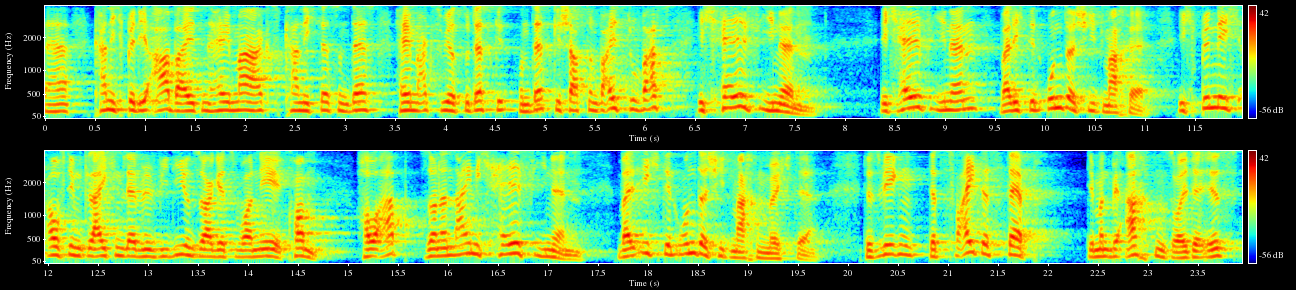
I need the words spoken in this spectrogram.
äh, kann ich bei dir arbeiten? Hey Max, kann ich das und das? Hey Max, wie hast du das und das geschafft? Und weißt du was? Ich helfe ihnen. Ich helfe ihnen, weil ich den Unterschied mache. Ich bin nicht auf dem gleichen Level wie die und sage jetzt, boah, nee, komm, hau ab, sondern nein, ich helfe ihnen weil ich den Unterschied machen möchte. Deswegen der zweite Step, den man beachten sollte, ist,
